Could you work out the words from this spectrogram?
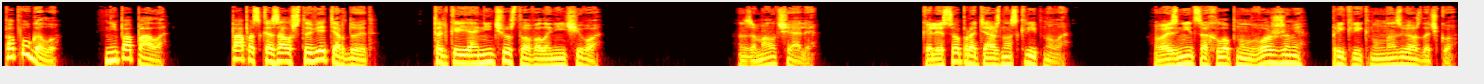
«По пугалу. Не попало. Папа сказал, что ветер дует. Только я не чувствовала ничего». Замолчали. Колесо протяжно скрипнуло. Возница хлопнул вожжами, прикрикнул на звездочку.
